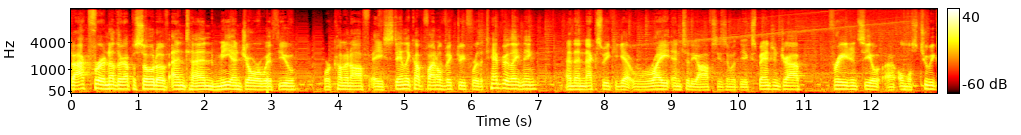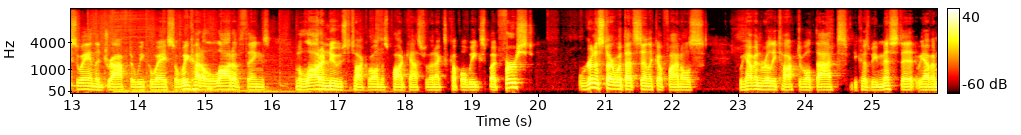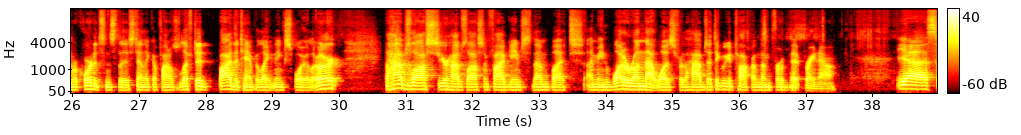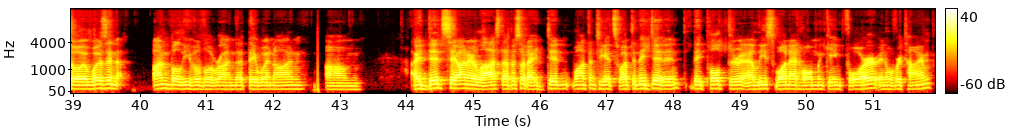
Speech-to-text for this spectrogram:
back for another episode of End to End. Me and Joe are with you. We're coming off a Stanley Cup final victory for the Tampa Bay Lightning, and then next week you get right into the offseason with the expansion draft, free agency uh, almost two weeks away, and the draft a week away. So we got a lot of things and a lot of news to talk about on this podcast for the next couple of weeks. But first, we're going to start with that Stanley Cup finals. We haven't really talked about that because we missed it. We haven't recorded since the Stanley Cup Finals lifted by the Tampa Lightning. Spoiler alert. The Habs lost, your Habs lost in five games to them, but I mean, what a run that was for the Habs. I think we could talk on them for a bit right now. Yeah, so it was an unbelievable run that they went on. Um, I did say on our last episode I didn't want them to get swept, and they didn't. They pulled through at least one at home in game four in overtime.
